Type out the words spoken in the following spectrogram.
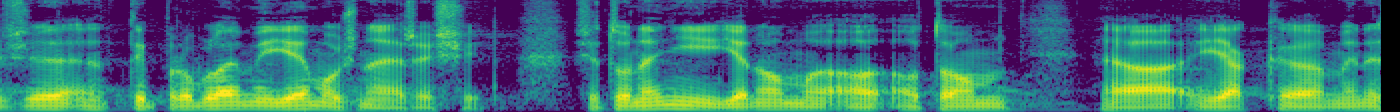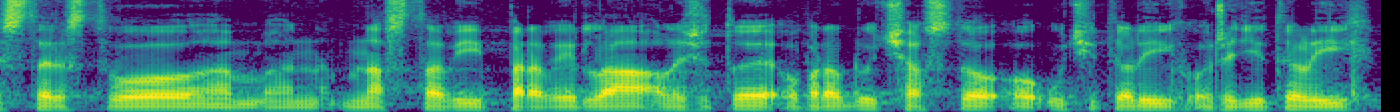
že ty problémy je možné řešit. Že to není jenom o tom, jak ministerstvo nastaví pravidla, ale že to je opravdu často o učitelích, o ředitelích,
